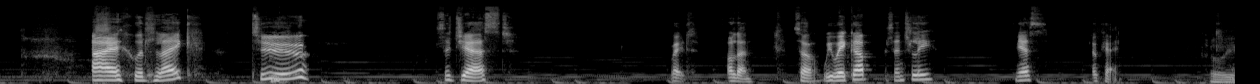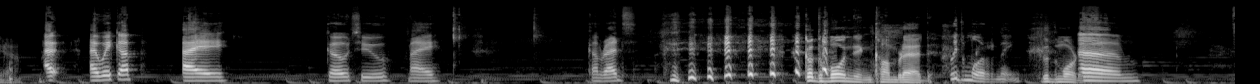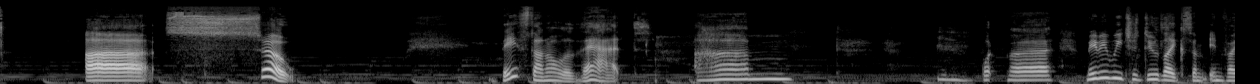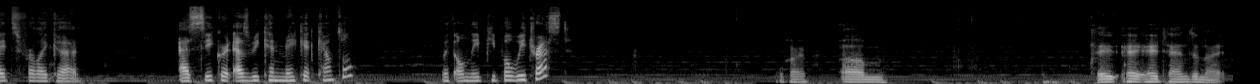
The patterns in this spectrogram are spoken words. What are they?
I would like to suggest. Wait, hold on. So we wake up essentially. Yes. Okay. Oh yeah. I I wake up. I go to my comrades. Good morning, comrade. Good morning. Good morning. Um. Uh. So, based on all of that, um, what? Uh, maybe we should do like some invites for like a as secret as we can make it council with only people we trust. okay. Um. Hey, hey, hey, Tanzanite.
